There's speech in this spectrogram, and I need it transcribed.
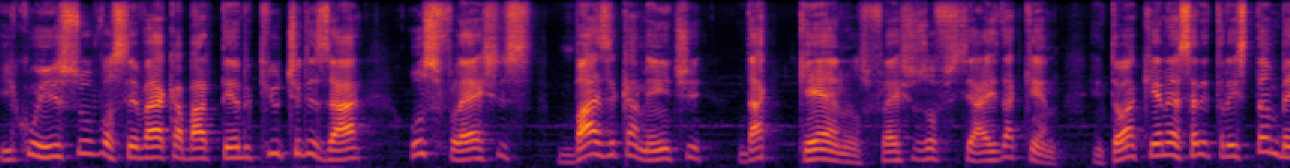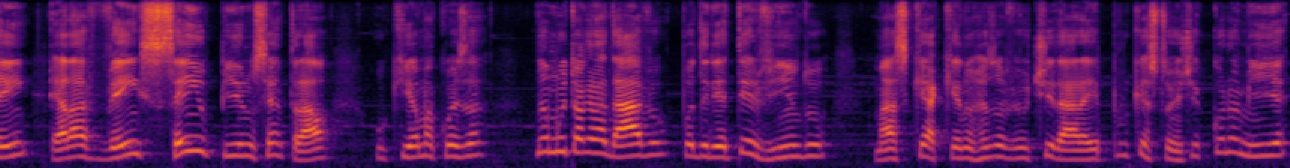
e com isso você vai acabar tendo que utilizar os flashes basicamente da Canon, os flashes oficiais da Canon. Então a Canon SL3 também, ela vem sem o pino central, o que é uma coisa não muito agradável, poderia ter vindo, mas que a Canon resolveu tirar aí por questões de economia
